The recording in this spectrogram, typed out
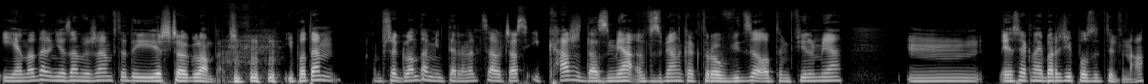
i ja nadal nie zamierzałem wtedy jej jeszcze oglądać. I potem przeglądam internet cały czas i każda zmia- wzmianka, którą widzę o tym filmie mm, jest jak najbardziej pozytywna.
